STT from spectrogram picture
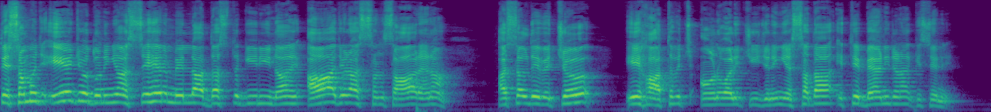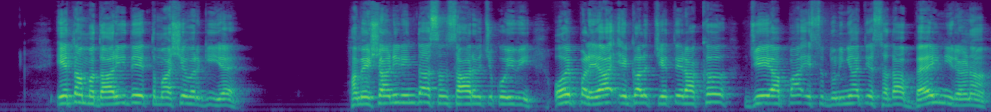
ਤੇ ਸਮਝ ਇਹ ਜੋ ਦੁਨੀਆ ਸਿਹਰ, ਮੇਲਾ, ਦਸਤਗੀਰੀ ਨਾ ਆ ਜਿਹੜਾ ਸੰਸਾਰ ਹੈ ਨਾ, ਅਸਲ ਦੇ ਵਿੱਚ ਇਹ ਹੱਥ ਵਿੱਚ ਆਉਣ ਵਾਲੀ ਚੀਜ਼ ਨਹੀਂ ਹੈ। ਸਦਾ ਇੱਥੇ ਬਹਿ ਨਹੀਂ ਰਹਿਣਾ ਕਿਸੇ ਨੇ। ਇਹ ਤਾਂ ਮਦਾਰੀ ਦੇ ਤਮਾਸ਼ੇ ਵਰਗੀ ਹੈ। ਹਮੇਸ਼ਾ ਨਹੀਂ ਰਹਿੰਦਾ ਸੰਸਾਰ ਵਿੱਚ ਕੋਈ ਵੀ। ਓਏ ਭਲਿਆ, ਇਹ ਗੱਲ ਚੇਤੇ ਰੱਖ। ਜੇ ਆਪਾਂ ਇਸ ਦੁਨੀਆ 'ਤੇ ਸਦਾ ਬਹਿ ਹੀ ਨਹੀਂ ਰਹਿਣਾ,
